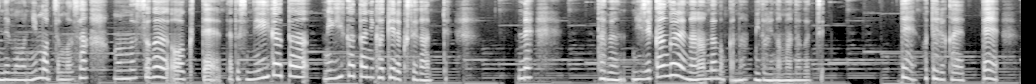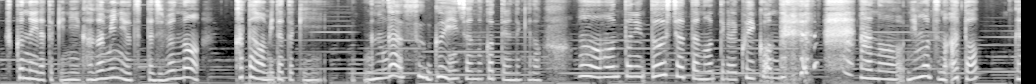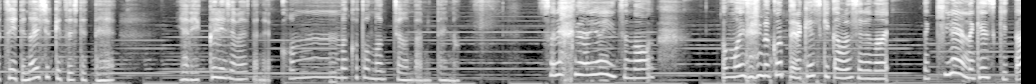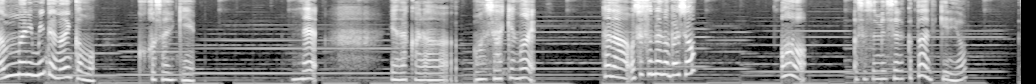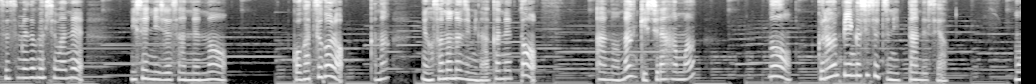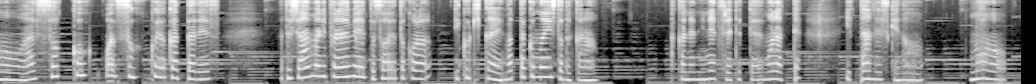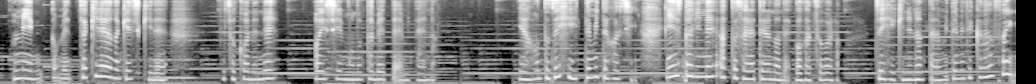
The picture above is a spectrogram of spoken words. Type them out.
でも荷物もさ、ものすごい多くて、私右肩、右肩にかける癖があって。ね、多分2時間ぐらい並んだのかな緑の窓口。で、ホテル帰って、服脱いだ時に鏡に映った自分の肩を見た時がすっごい印象に残ってるんだけど、もう本当にどうしちゃったのってぐらい食い込んで あの、荷物の跡がついて内出血してて、いや、びっくりしましたね。こんなことになっちゃうんだ、みたいな。それが唯一の思い出に残ってる景色かもしれない。綺麗な景色ってあんまり見てないかも。ここ最近。ね。いや、だから、申し訳ない。ただ、おすすめの場所を、おすすめすることはできるよ。おすすめの場所はね、2023年の5月頃かなね、幼馴染のあかねと、あの、南紀白浜のグランピング施設に行ったんですよ。もう、あそこはすごく良かったです。私あんまりプライベートそういうところ行く機会全くない人だから、あかねにね、連れてってもらって行ったんですけど、もう、海がめっちゃ綺麗な景色で、で、そこでね、美味しいもの食べて、みたいな。いや、ほんとぜひ行ってみてほしい。インスタにね、アップされてるので、5月頃。ぜひ気になったら見てみてください。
